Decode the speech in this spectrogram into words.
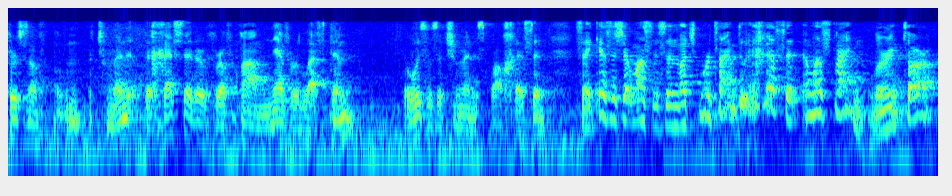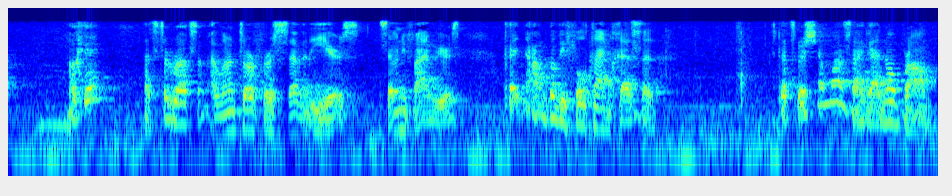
person of, of tremendous. The chesed of Rav Pam never left him always was a tremendous Baal Chesed. So I guess Hashem wants to spend much more time doing Chesed and less time learning Torah. Okay, that's the Ratzon. I learned Torah for 70 years, 75 years. Okay, now I'm going to be full-time Chesed. That's what Hashem wants. I got no problem.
